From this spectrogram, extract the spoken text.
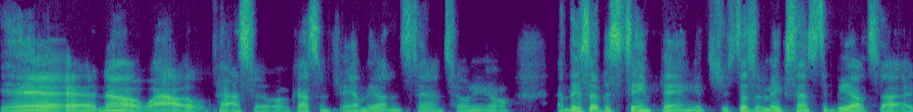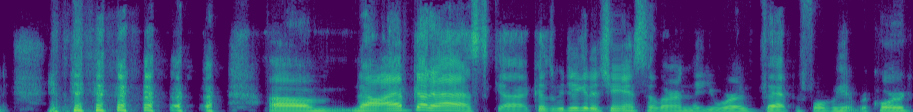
Yeah, no, wow, El Paso. I've got some family out in San Antonio, and they said the same thing. It just doesn't make sense to be outside. um, now, I've got to ask because uh, we did get a chance to learn that you were a vet before we hit record.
